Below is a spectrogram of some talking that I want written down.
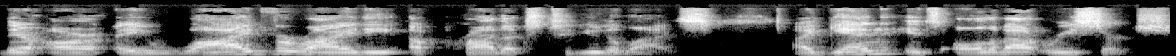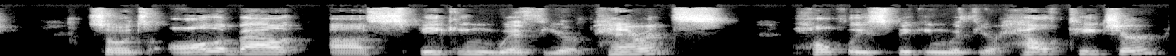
There are a wide variety of products to utilize. Again, it's all about research. So it's all about uh, speaking with your parents, hopefully speaking with your health teacher,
